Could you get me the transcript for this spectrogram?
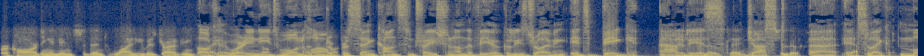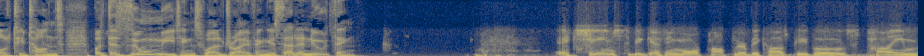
recording an incident while he was driving by. Okay, where he needs 100% concentration on the vehicle he's driving. It's big. And it is just, uh, it's like multi tons. But the Zoom meetings while driving, is that a new thing? It seems to be getting more popular because people's time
